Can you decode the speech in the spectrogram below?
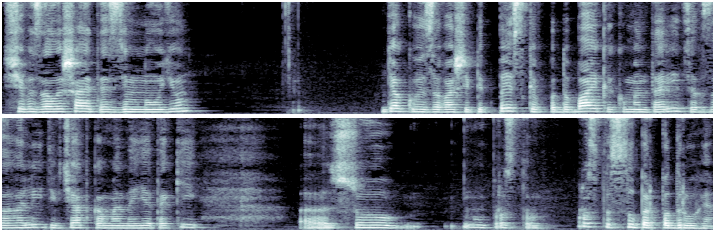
що ви залишаєтесь зі мною. Дякую за ваші підписки, вподобайки, коментарі. Це взагалі, дівчатка, в мене є такі, е, що ну, просто, просто супер подруги.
